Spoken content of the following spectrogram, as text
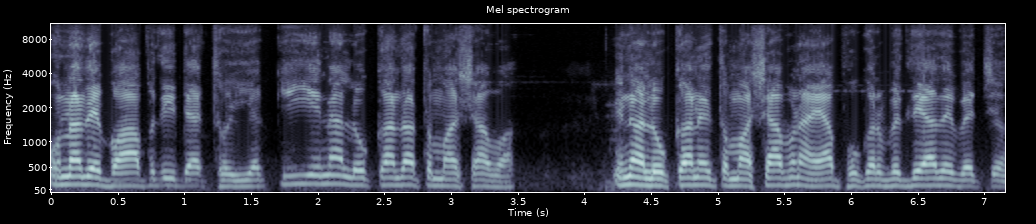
ਉਹਨਾਂ ਦੇ ਬਾਪ ਦੀ ਡੈਥ ਹੋਈ ਆ। ਕੀ ਇਹਨਾਂ ਲੋਕਾਂ ਦਾ ਤਮਾਸ਼ਾ ਵਾ? ਇਹਨਾਂ ਲੋਕਾਂ ਨੇ ਤਮਾਸ਼ਾ ਬਣਾਇਆ ਫੁਕਰ ਵਿਦਿਆ ਦੇ ਵਿੱਚ।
